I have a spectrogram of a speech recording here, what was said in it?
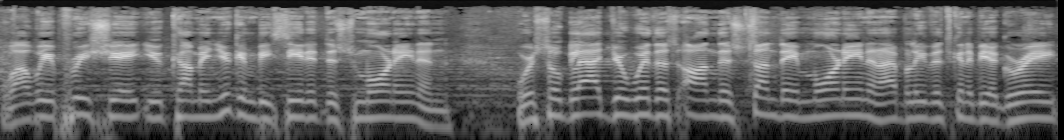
While we appreciate you coming, you can be seated this morning and we're so glad you're with us on this Sunday morning, and I believe it's going to be a great,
